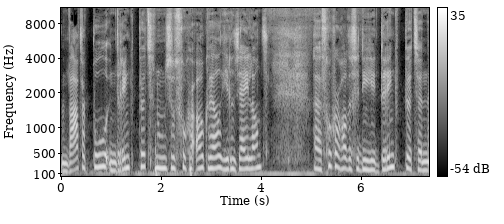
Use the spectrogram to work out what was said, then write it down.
Een waterpoel, een drinkput noemden ze het vroeger ook wel, hier in Zeeland. Uh, vroeger hadden ze die drinkputten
